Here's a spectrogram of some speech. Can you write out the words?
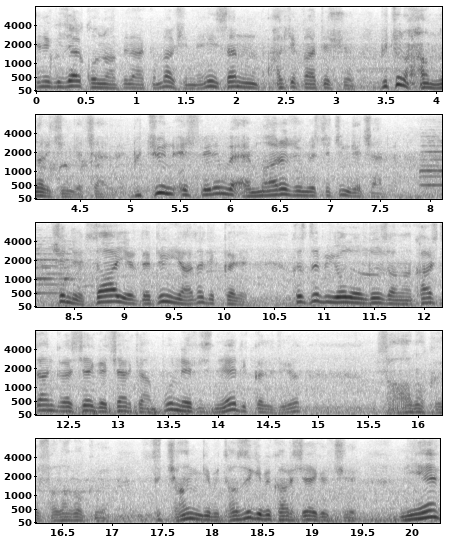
Şimdi güzel konu Abdülhakim. Bak şimdi insanın hakikati şu. Bütün hamlar için geçerli. Bütün esverin ve emmare zümresi için geçerli. Şimdi zahirde dünyada dikkat et. Hızlı bir yol olduğu zaman karşıdan karşıya geçerken bu nefis neye dikkat ediyor? Sağa bakıyor, sola bakıyor. Sıçan gibi, tazı gibi karşıya geçiyor. Niye?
